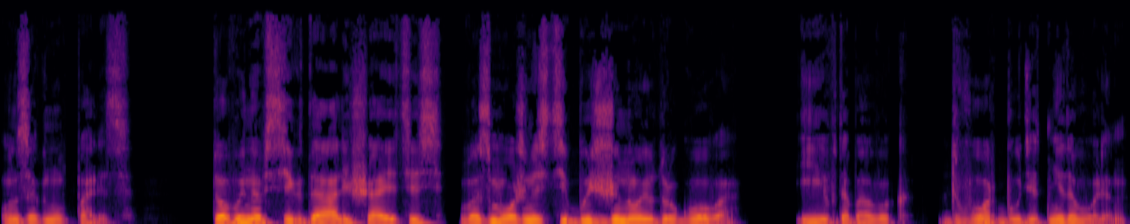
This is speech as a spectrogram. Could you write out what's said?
он загнул палец, то вы навсегда лишаетесь возможности быть женою другого, и вдобавок двор будет недоволен.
